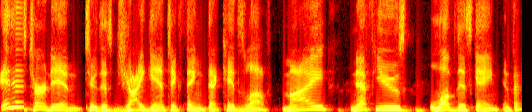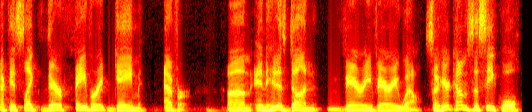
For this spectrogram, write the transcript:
It has turned into this gigantic thing that kids love. My nephews love this game. In fact, it's like their favorite game ever. Um, and it has done very, very well. So here comes the sequel,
